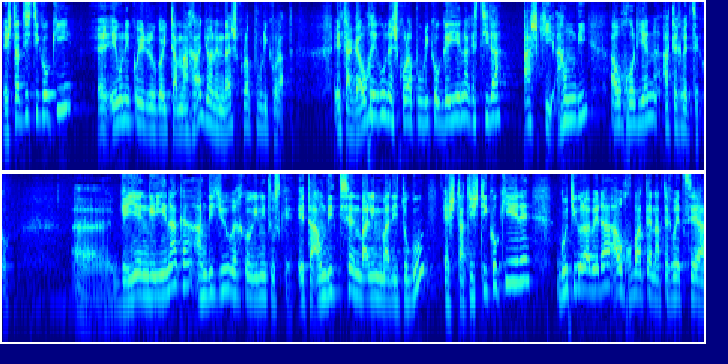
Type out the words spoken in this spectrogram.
Estatistikoki, euneko irurgoita maha joanen da eskola publikorat. Eta gaur egun eskola publiko gehienak ez dira aski handi haur horien aterbetzeko. Uh, gehien gehienak handitu berko genituzke. Eta handitzen balin baditugu, estatistikoki ere, guti gora bera, aur baten aterbetzea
